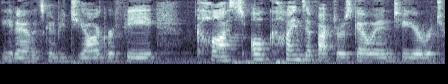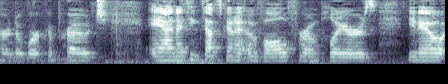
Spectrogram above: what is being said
You know, it's going to be geography, cost, all kinds of factors go into your return to work approach. And I think that's going to evolve for employers, you know,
